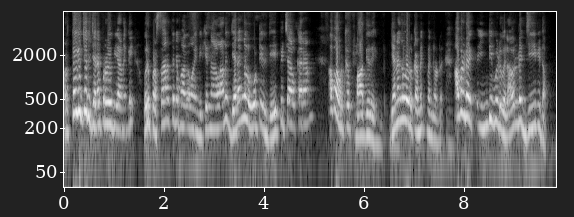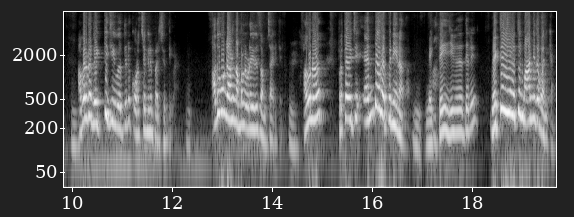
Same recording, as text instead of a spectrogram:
പ്രത്യേകിച്ച് ഒരു ജനപ്രതിനിധിയാണെങ്കിൽ ഒരു പ്രസ്ഥാനത്തിന്റെ ഭാഗമായി നിൽക്കുന്ന ആളാണ്. ജനങ്ങൾ വോട്ട് ചെയ്ത് ജയിപ്പിച്ച ആൾക്കാരാണ്. അപ്പോൾ അവർക്ക് ബാധ്യതയുണ്ട്. ജനങ്ങളോട് കമ്മിറ്റ്മെന്റ് ഉണ്ട്. അവരുടെ ഇൻഡിവിജ്വൽ അവരുടെ ജീവിതം അവരുടെ വ്യക്തി ജീവിതത്തിന് കുറച്ചെങ്കിലും പരിശുദ്ധി വേണം. അതുകൊണ്ടാണ് നമ്മൾ ഇവിടെ ഇത് സംസാരിക്കുന്നത്. അതുകൊണ്ടാണ് പ്രത്യേകിച്ച് എന്റെ ഒരു ഒപ്പീനിയൻ അതാണ് വ്യക്തി ജീവിതത്തിൽ? വ്യക്തി ജീവിതത്തിൽ മാന്യത പാലിക്കണം.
